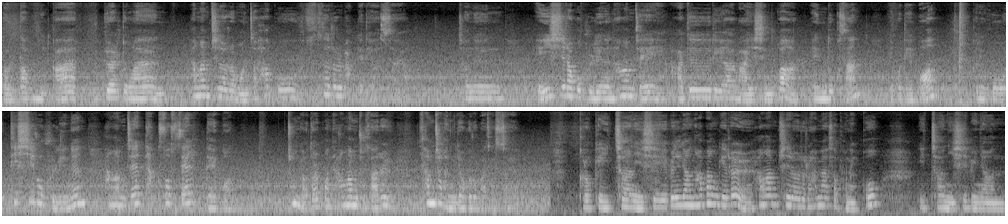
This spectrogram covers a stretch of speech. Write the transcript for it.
넓다 보니까 6개월 동안 항암 치료를 먼저 하고 수술을 받게 되었어요. 저는 AC라고 불리는 항암제 아드리아마이신과 엔독산 이거 4번 그리고 TC로 불리는 항암제 탁소셀 4번 총 8번의 항암 주사를 3주 간격으로 맞았어요. 그렇게 2021년 하반기를 항암 치료를 하면서 보냈고 2022년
